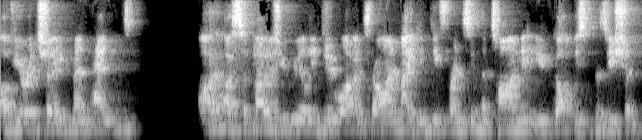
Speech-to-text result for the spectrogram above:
of your achievement, and I, I suppose you really do want to try and make a difference in the time that you've got this position.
